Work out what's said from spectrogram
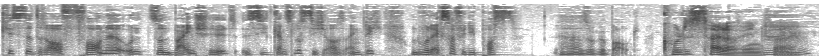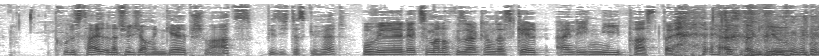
Kiste drauf, vorne und so ein Beinschild. Es sieht ganz lustig aus eigentlich und wurde extra für die Post äh, so gebaut. Cooles Teil auf jeden Fall. Mhm. Cooles Teil, natürlich auch in gelb-schwarz, wie sich das gehört. Wo wir letzte Mal noch gesagt haben, dass Gelb eigentlich nie passt bei, als Lackierung.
